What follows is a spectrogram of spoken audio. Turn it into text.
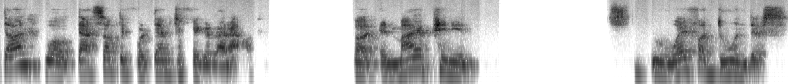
done, well, that's something for them to figure that out. But in my opinion, UEFA doing this,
